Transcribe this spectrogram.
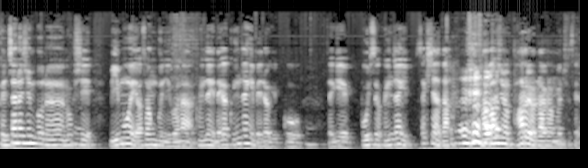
괜찮으신 분은 네. 혹시 미모의 여성분이거나 굉장히 내가 굉장히 매력 있고 네. 되게 보이스가 굉장히 섹시하다 라고 하시면 바로 연락을 한번 주세요.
